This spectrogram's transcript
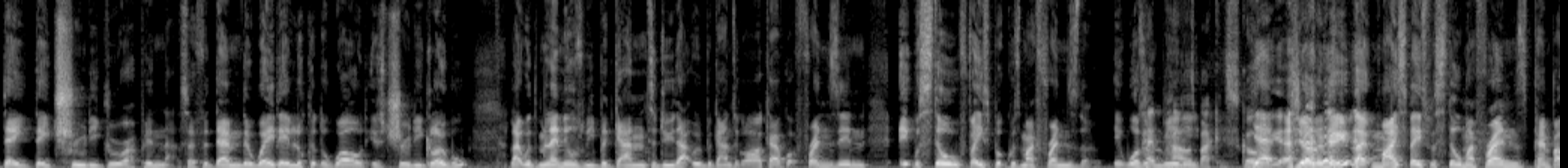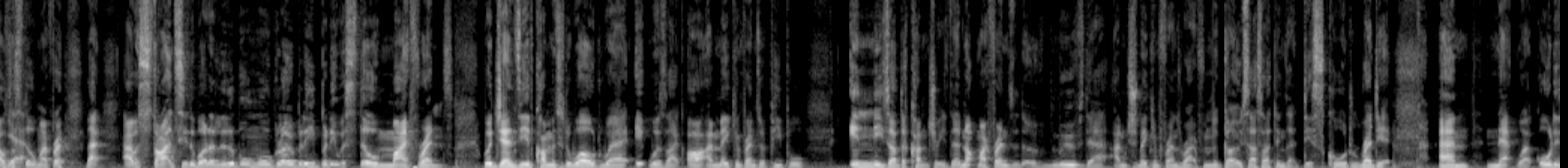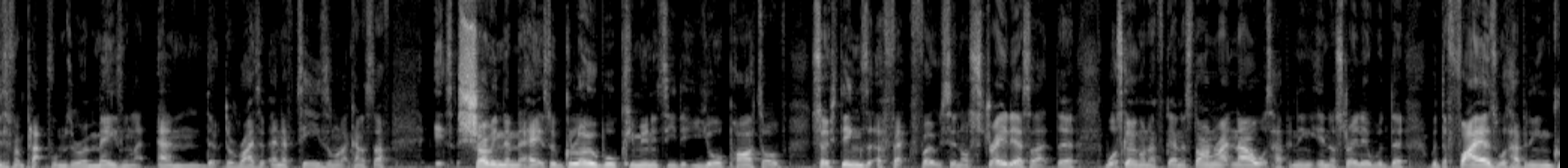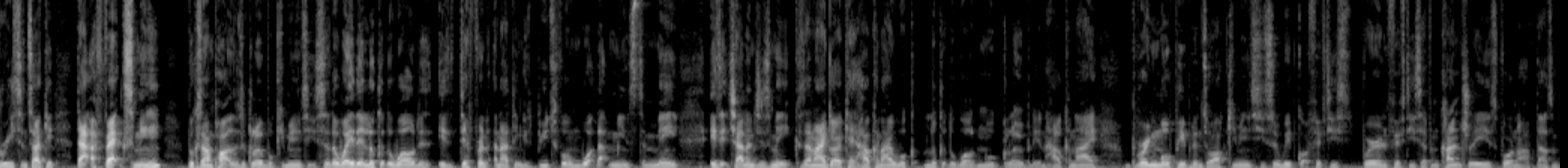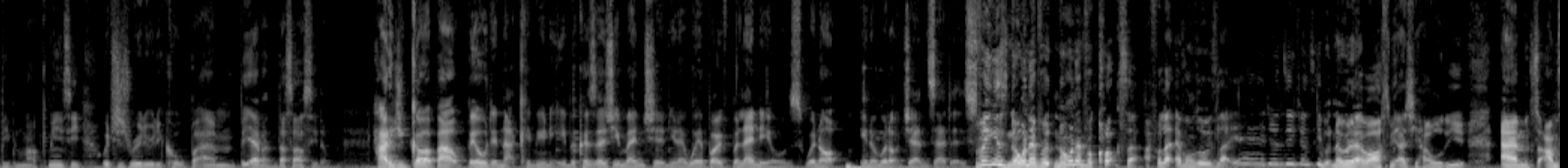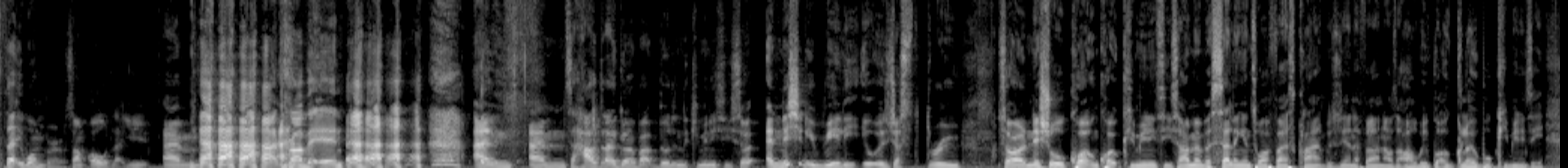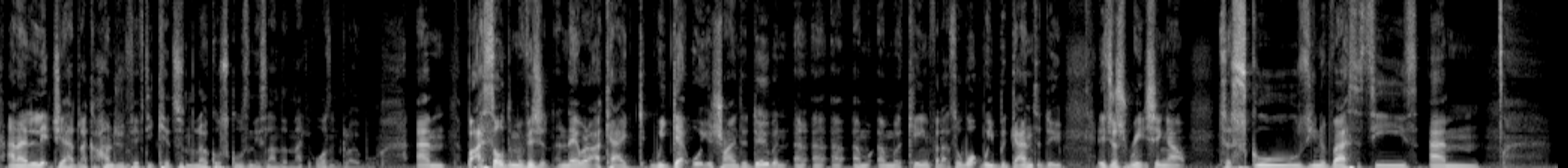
they they truly grew up in that. So for them, the way they look at the world is truly global. Like with millennials, we began to do that. We began to go, oh, okay, I've got friends in. It was still Facebook was my friends though. It wasn't pen really back in school. Yeah, yeah. do you know what I mean? Like MySpace was still my friends. Pen pals yeah. were still my friends. Like I was starting to see the world a little bit more globally, but it was still my friends. But Gen Z have come into the world where it was like, oh, I'm making friends with people in these other countries. They're not my friends that have moved there. I'm just making friends right from the go. So that's why things like Discord, Reddit, um, Network, all these different platforms are amazing. Like um, the, the rise of NFTs and all that kind of stuff it's showing them that hey, it's a global community that you're part of. So things that affect folks in Australia, so like the what's going on in Afghanistan right now, what's happening in Australia with the with the fires, what's happening in Greece and Turkey, that affects me because I'm part of the global community. So the way they look at the world is, is different, and I think it's beautiful. And what that means to me is it challenges me because then I go, okay, how can I look, look at the world more globally, and how can I bring more people into our community? So we've got 50, we're in 57 countries, four and a half thousand people in our community, which is really really cool. But um, but yeah, man, that's how I see them. How did you go about building that community? Because as you mentioned, you know, we're both millennials. We're not, you know, we're not Gen Zers. The thing is, no one ever, no one ever clocks that. I feel like everyone's always like, yeah, Gen Z, Gen Z, but no one ever asked me actually how old are you. Um, so I'm 31, bro. So I'm old like you. Um, Rub it in. and um, so how did I go about building the community? So initially, really, it was just through so our initial quote unquote community. So I remember selling into our first client, which was the NFL, and I was like, oh, we've got a global community, and I literally had like 150 kids from the local schools in East London. Like it wasn't global, um, but I sold them a vision, and they were like, okay, we get what you're trying to do, and and, and and we're keen for that. So what we began to do is just reaching out to schools, universities, um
